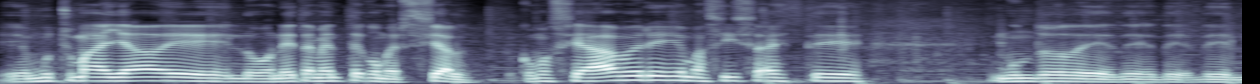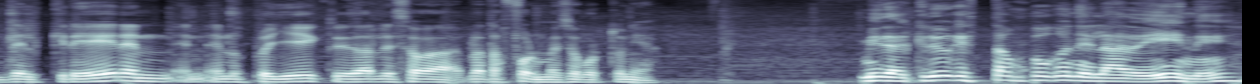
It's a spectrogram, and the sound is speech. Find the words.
eh, mucho más allá de lo netamente comercial? ¿Cómo se abre Maciza este mundo del creer en, los proyectos y darle esa plataforma, esa oportunidad? Mira, creo que está un poco en el ADN.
